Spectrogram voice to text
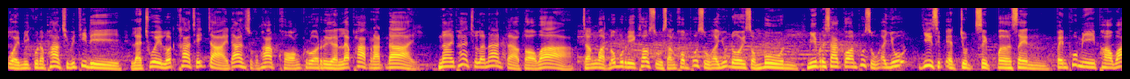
ป่วยมีคุณภาพชีวิตที่ดี และช่วยลดค่าใช้จ่ายด้านสุขภาพของครัวเรือนและภาครัฐได้ นายแพทย์ชลนานกล่าวต่อว่า จังหวัดลบบุรีเข้าสู่สังคมผู้สูงอายุโดยสมบูรณ์ มีประชากรผู้สูงอายุ 21.10เปอร์เซ็นต์เป็นผู้มีภาวะ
